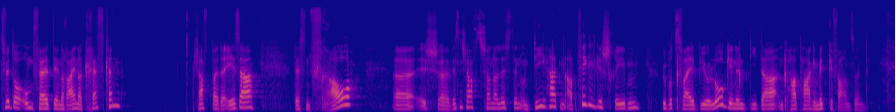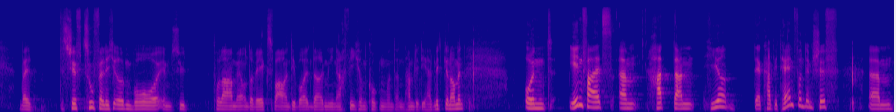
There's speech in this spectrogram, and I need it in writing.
Twitter-Umfeld den Rainer Kresken, schafft bei der ESA, dessen Frau äh, ist äh, Wissenschaftsjournalistin und die hat einen Artikel geschrieben über zwei Biologinnen, die da ein paar Tage mitgefahren sind. Weil das Schiff zufällig irgendwo im Südpolarmeer unterwegs war und die wollten da irgendwie nach Viechern gucken und dann haben die die halt mitgenommen. Und jedenfalls ähm, hat dann hier der Kapitän von dem Schiff ähm,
